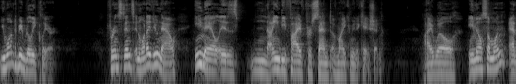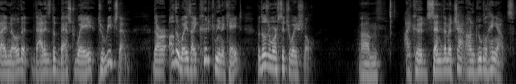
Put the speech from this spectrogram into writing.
you want to be really clear. For instance, in what I do now, email is 95% of my communication. I will email someone and I know that that is the best way to reach them. There are other ways I could communicate, but those are more situational. Um, I could send them a chat on Google Hangouts.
